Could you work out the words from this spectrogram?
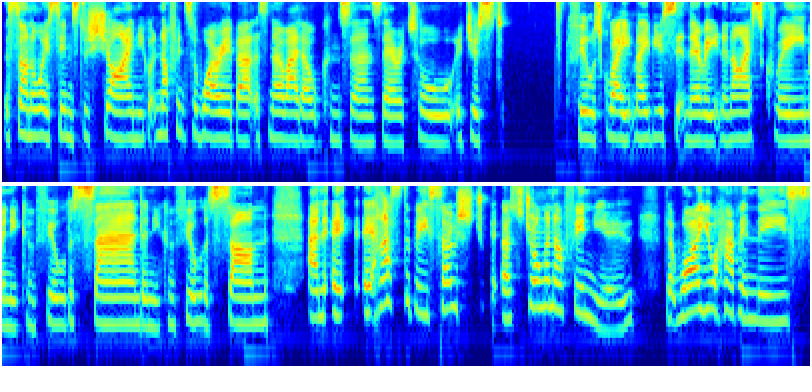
The sun always seems to shine. You've got nothing to worry about. There's no adult concerns there at all. It just feels great. Maybe you're sitting there eating an ice cream and you can feel the sand and you can feel the sun. And it, it has to be so uh, strong enough in you that while you're having these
